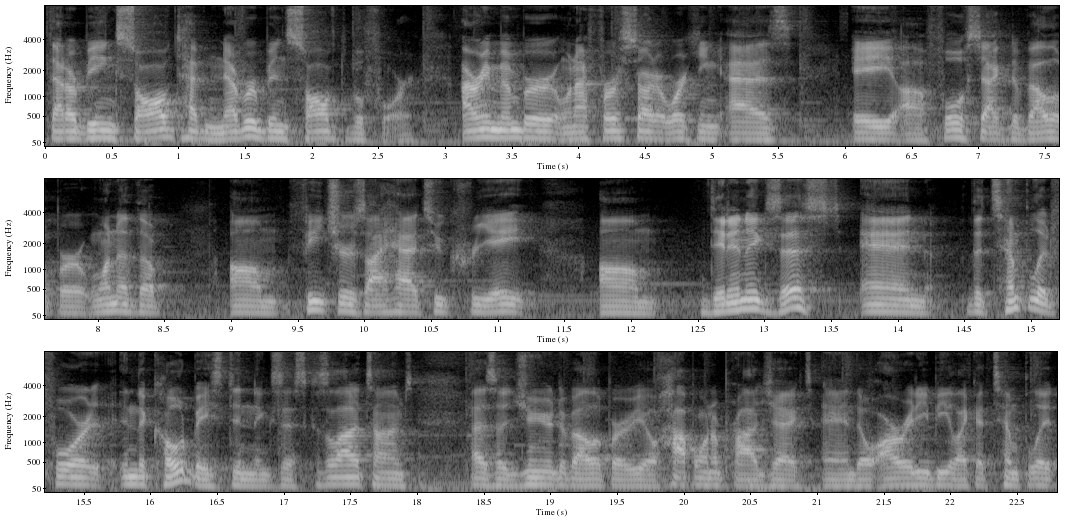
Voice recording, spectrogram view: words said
that are being solved have never been solved before. I remember when I first started working as a uh, full stack developer, one of the um, features I had to create um, didn't exist and the template for it in the code base didn't exist because a lot of times as a junior developer, you'll hop on a project and there'll already be like a template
